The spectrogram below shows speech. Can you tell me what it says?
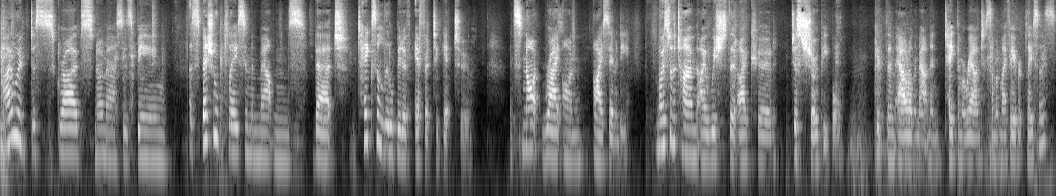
I would describe Snowmass as being a special place in the mountains that takes a little bit of effort to get to. It's not right on I 70. Most of the time, I wish that I could just show people, get them out on the mountain and take them around to some of my favorite places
